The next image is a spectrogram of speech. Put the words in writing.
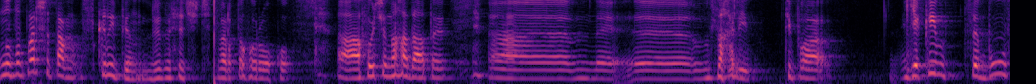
Ну, по-перше, там Скрипін 2004 року. А, Хочу нагадати. е, е, Взагалі, типа, яким це був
